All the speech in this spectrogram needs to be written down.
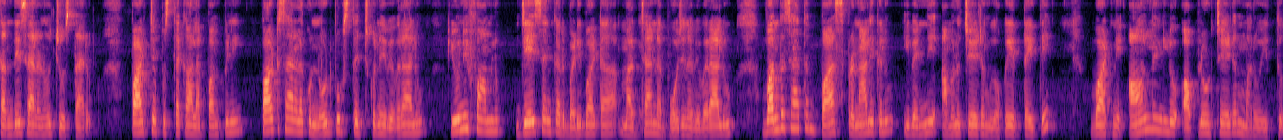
సందేశాలను చూస్తారు. పాఠ్య పుస్తకాల పంపిణీ పాఠశాలలకు నోట్బుక్స్ తెచ్చుకునే వివరాలు యూనిఫామ్లు జయశంకర్ బడిబాట మధ్యాహ్న భోజన వివరాలు వంద శాతం పాస్ ప్రణాళికలు ఇవన్నీ అమలు చేయడం ఒక ఎత్తైతే వాటిని ఆన్లైన్లో అప్లోడ్ చేయడం మరో ఎత్తు.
